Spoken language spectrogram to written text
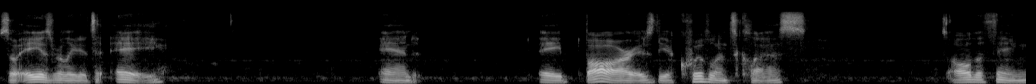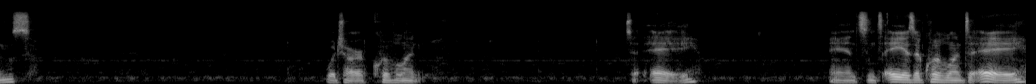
so A is related to A. And a bar is the equivalence class. It's all the things which are equivalent to A. And since A is equivalent to A,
